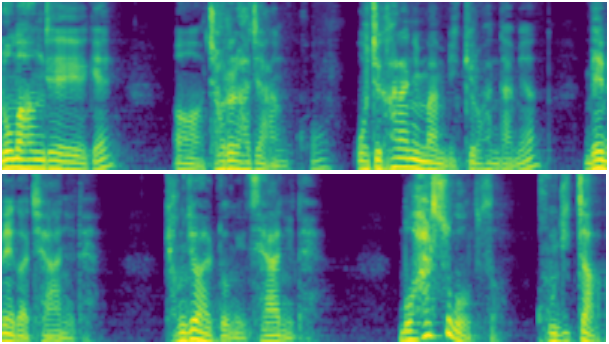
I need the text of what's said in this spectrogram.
로마 황제에게 어, 절을 하지 않고 오직 하나님만 믿기로 한다면 매매가 제한이 돼. 경제 활동이 제한이 돼. 뭐 할 수가 없어. 공직자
